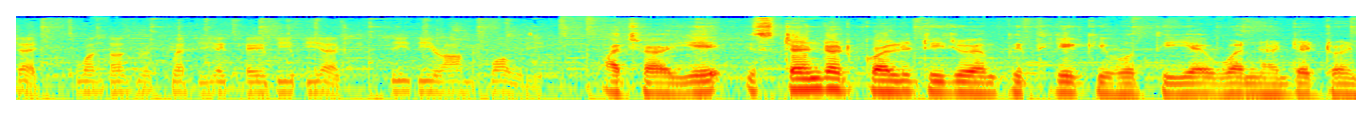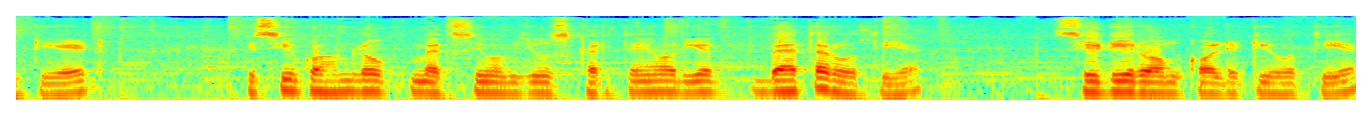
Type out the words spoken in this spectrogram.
128 kbps. Quality. अच्छा ये स्टैंडर्ड क्वालिटी जो एम थ्री की होती है 128 इसी को हम लोग मैक्सिमम यूज़ करते हैं और ये बेहतर होती है। सी डी रोम क्वालिटी होती है।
